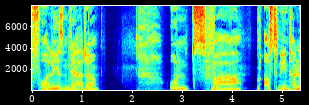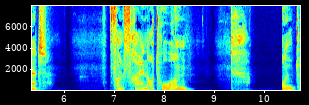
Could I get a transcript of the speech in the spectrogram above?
vorlesen werde. Und zwar aus dem Internet von freien Autoren. Und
